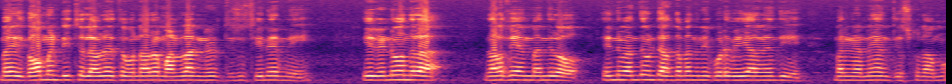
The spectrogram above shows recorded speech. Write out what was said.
మరి గవర్నమెంట్ టీచర్లు ఎవరైతే ఉన్నారో మండలాన్ని నిలబెట్టి సీనియర్ని ఈ రెండు వందల నలభై ఎనిమిది మందిలో ఎన్ని మంది ఉంటే అంతమందిని కూడా వేయాలనేది మరి నిర్ణయాన్ని తీసుకున్నాము.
